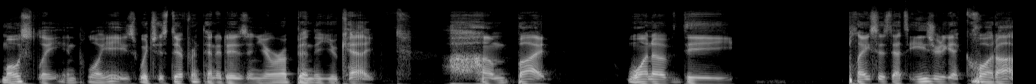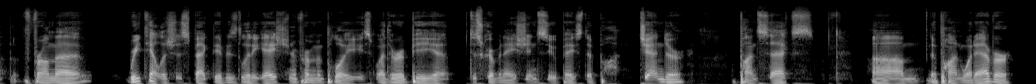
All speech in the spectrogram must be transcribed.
mostly employees, which is different than it is in Europe and the UK. Um, but one of the places that's easier to get caught up from a retailer's perspective is litigation from employees, whether it be a discrimination suit based upon gender, upon sex, um, upon whatever.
